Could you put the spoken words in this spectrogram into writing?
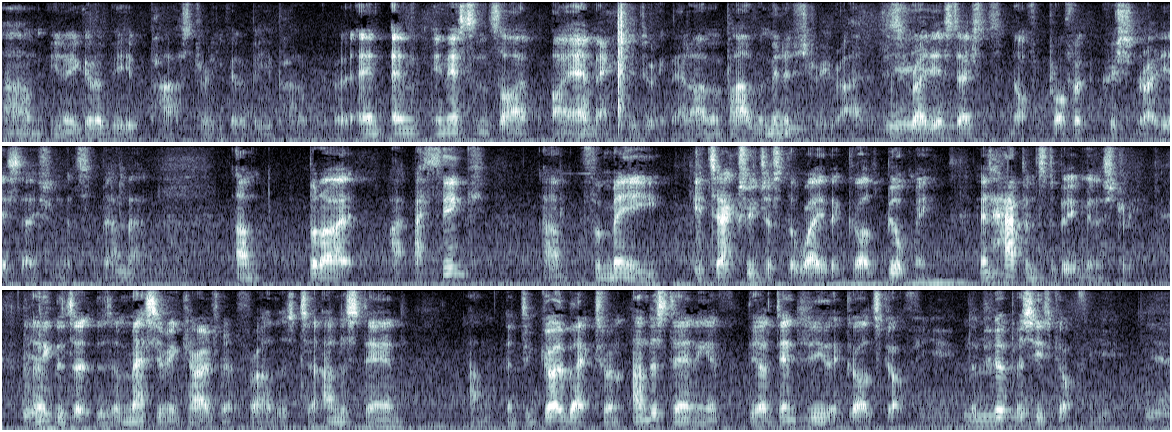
Um, you know, you've got to be a pastor, you've got to be a part of whatever. And, and in essence, I, I am actually doing that. I'm a part of the ministry, right? This Yeah, radio station's a not-for-profit Christian radio station. It's about that. Um, but I- I think um, for me, it's actually just the way that God's built me. It happens to be a ministry. I think there's a, there's a massive encouragement for others to understand um, and to go back to an understanding of the identity that God's got for you, the purpose He's got for you. Yeah.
